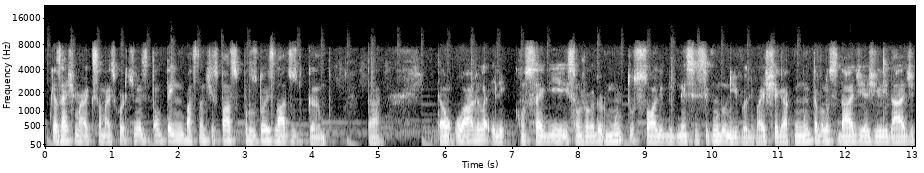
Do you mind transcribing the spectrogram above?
porque as hash marks são mais curtinhas, então tem bastante espaço para os dois lados do campo, tá? Então o Ávila ele consegue ser um jogador muito sólido nesse segundo nível. Ele vai chegar com muita velocidade e agilidade,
